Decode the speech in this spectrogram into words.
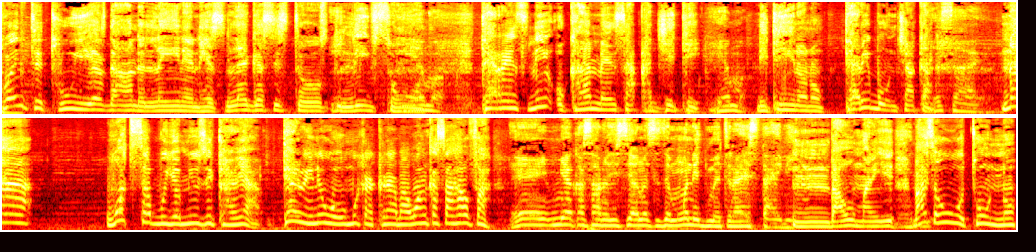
22 years down the lane and his legacy still lives somewhere. Terence Nii Okan Mensa Adjetey. The Dino no. Terry Bonchaka. Now, what's up with your music career? Terry ni wo mu kakra ba wankasa how far? Eh, mi akasa no sisi ano sisi management na style bi. Mm, ba wo man yi. Ba sɛ wo tone no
